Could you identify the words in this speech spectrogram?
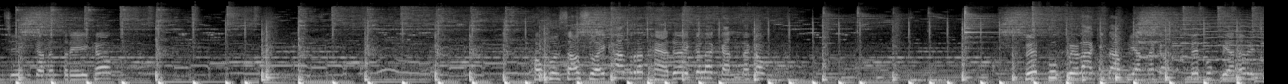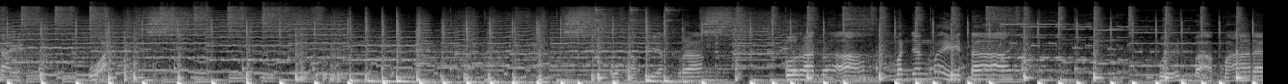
ทีมการดนตรีครับ ขอบคุณสาวสวยข้างรถแห่ด้วยก็แล้วกันนะครับเฟซบุ๊กเปล่ากีตาร์เพียนนะครับเฟซบุ๊กเพียนนริชัยว้าโอ้หากเพียงครั้งโบราณว่ามันยังไม่ตายปืนบากมา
